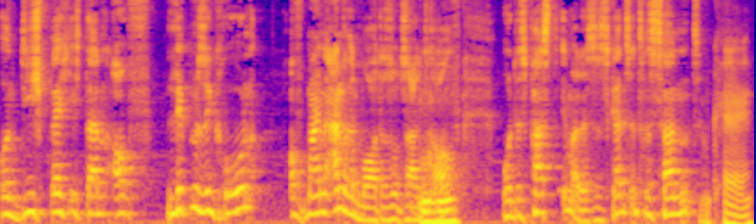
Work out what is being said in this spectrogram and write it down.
und die spreche ich dann auf lippensynchron auf meine anderen Worte sozusagen Mhm. drauf. Und es passt immer, das ist ganz interessant. Okay.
